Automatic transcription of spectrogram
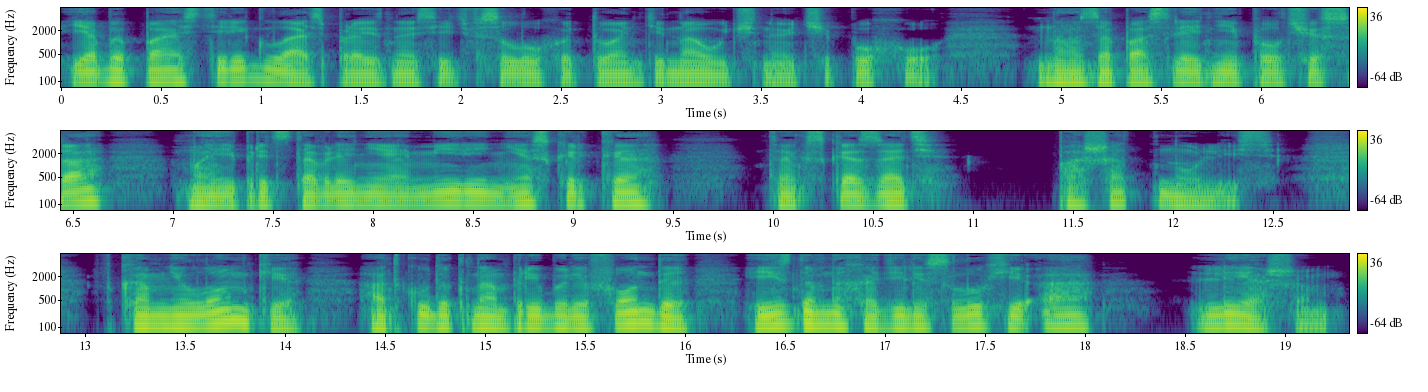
я бы поостереглась произносить вслух эту антинаучную чепуху, но за последние полчаса мои представления о мире несколько, так сказать, пошатнулись. В камнеломке, откуда к нам прибыли фонды, издавна ходили слухи о лешем.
